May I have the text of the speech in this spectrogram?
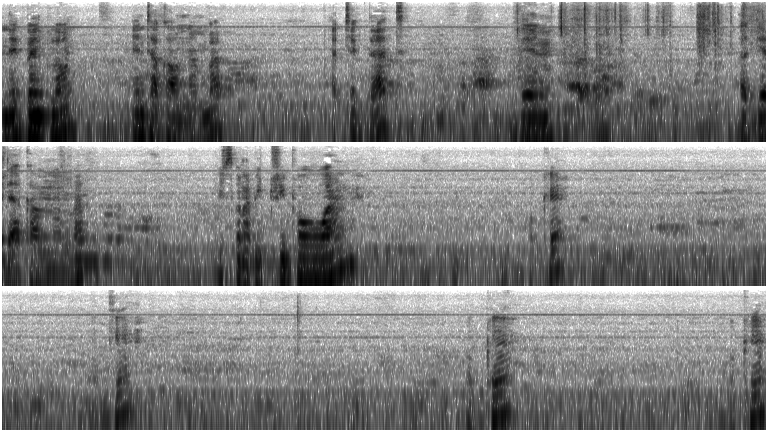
Nedbank loan enter account number. I take that. Then i get the account number. It's gonna be triple one okay okay. Okay. Okay.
